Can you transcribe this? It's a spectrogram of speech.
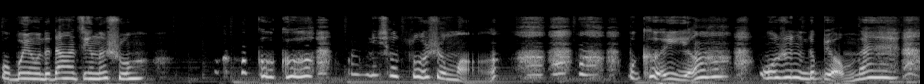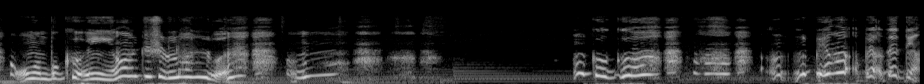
我不由得大惊的说。哥哥，你想做什么？啊，不可以啊！我是你的表妹，我们不可以啊！这是乱伦。嗯，哥哥，啊你不要不要再顶了！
